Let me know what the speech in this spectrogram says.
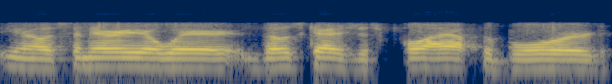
you know a scenario where those guys just fly off the board,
